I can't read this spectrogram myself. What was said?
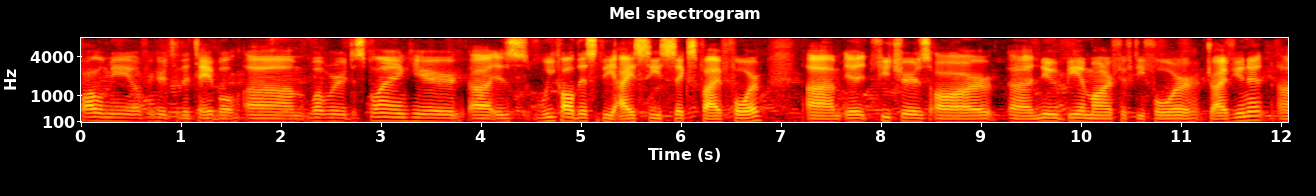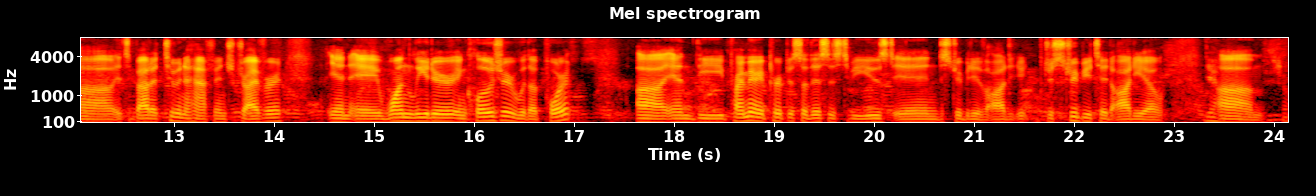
follow me over here to the table, um, what we're displaying here uh, is we call this the IC654. Um, it features our uh, new BMR 54 drive unit. Uh, it's about a two and a half inch driver in a one liter enclosure with a port. Uh, and the primary purpose of this is to be used in distributive audio, distributed audio. Yeah, Um, sure.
